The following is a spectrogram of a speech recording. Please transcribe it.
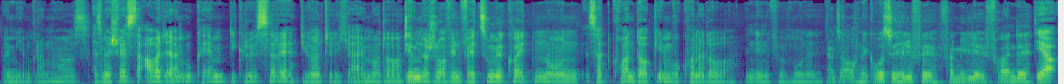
bei mir im Krankenhaus. Also meine Schwester arbeitet im UKM, die größere, die war natürlich auch immer da. Die haben da schon auf jeden Fall zu mir gehalten und es hat keinen Tag gegeben, wo keiner da war in den fünf Monaten. Also auch eine große Hilfe, Familie, Freunde. Ja,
